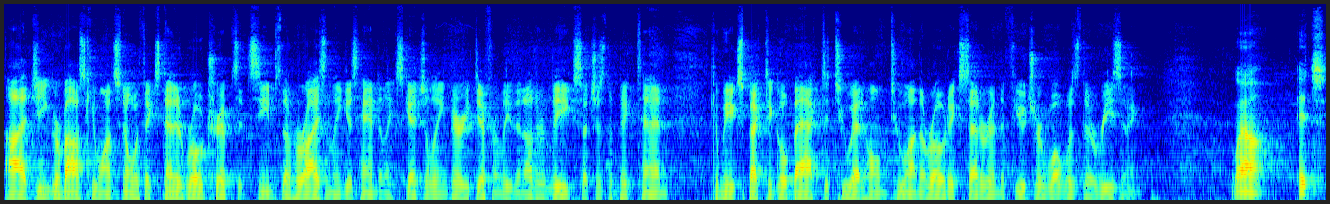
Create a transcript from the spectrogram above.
Uh, Gene Grabowski wants to know with extended road trips, it seems the Horizon League is handling scheduling very differently than other leagues, such as the Big Ten. Can we expect to go back to two at home, two on the road, et cetera, in the future? What was their reasoning? Well, it's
